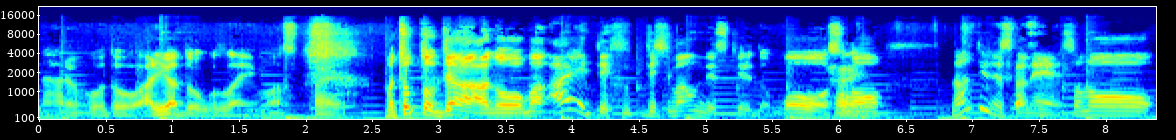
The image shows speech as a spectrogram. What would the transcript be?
なるほど。ありがとうございます。はい。まあちょっとじゃあ、あの、まああえて振ってしまうんですけれども、その、はい、なんていうんですかね、その、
